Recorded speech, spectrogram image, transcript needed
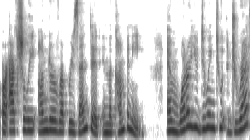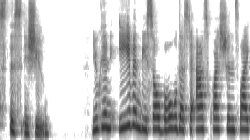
are actually underrepresented in the company? And what are you doing to address this issue? You can even be so bold as to ask questions like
